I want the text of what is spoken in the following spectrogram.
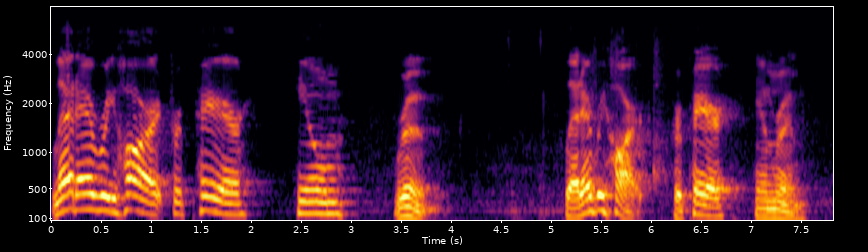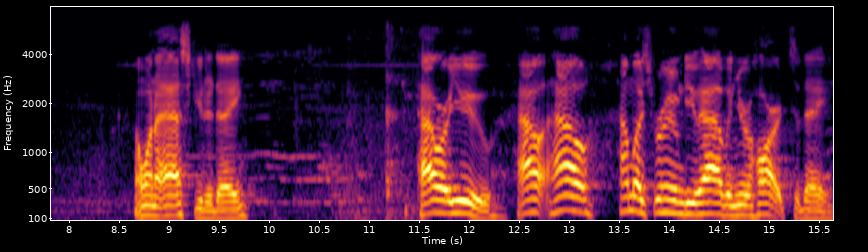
Let every heart prepare him room. Let every heart prepare him room. I want to ask you today, how are you? How, how, how much room do you have in your heart today?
